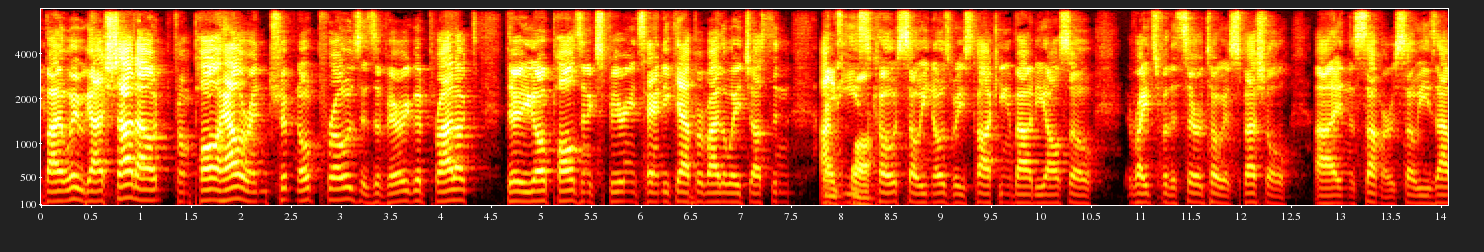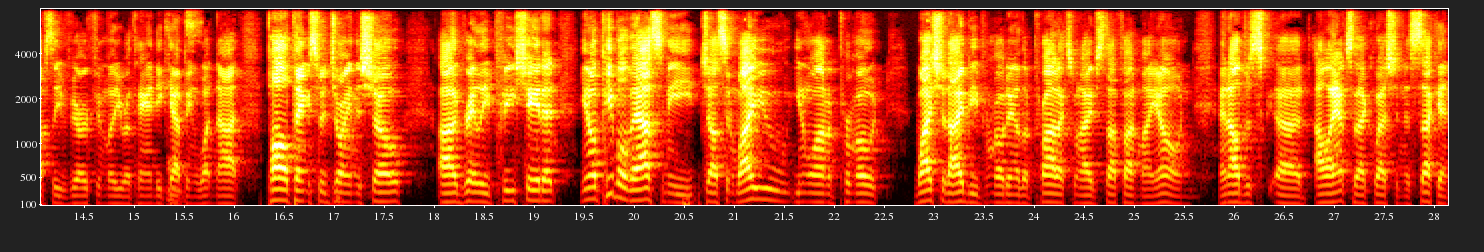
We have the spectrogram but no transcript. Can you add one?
By the way, we got a shout out from Paul Halloran. Trip Note Pros is a very good product. There you go. Paul's an experienced handicapper, by the way, Justin, on Thanks, the Paul. East Coast, so he knows what he's talking about. He also writes for the Saratoga Special uh, in the summer, so he's obviously very familiar with handicapping and whatnot. Paul, thanks for joining the show. Uh, greatly appreciate it. You know, people have asked me, Justin, why you you know want to promote why should I be promoting other products when I have stuff on my own? And I'll just uh, I'll answer that question in a second.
